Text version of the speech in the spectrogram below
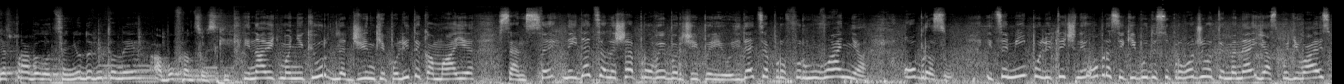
Як правило, це нюдові тони або французькі. І навіть манікюр для жінки-політика має сенс. Це не йдеться лише про виборчий період, йдеться про формування образу. І це мій політичний образ, який буде супроводжувати мене, я сподіваюся,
